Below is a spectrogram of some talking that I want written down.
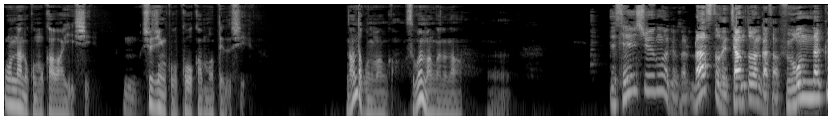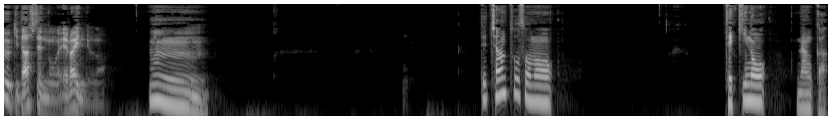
女の子も可愛いし、うん。主人公好感持ってるし。なんだこの漫画。すごい漫画だな。で、先週もだけどさ、ラストでちゃんとなんかさ、不穏な空気出してんの偉いんだよな。うーん。で、ちゃんとその、敵の、なんか、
